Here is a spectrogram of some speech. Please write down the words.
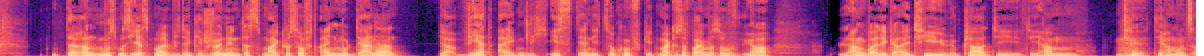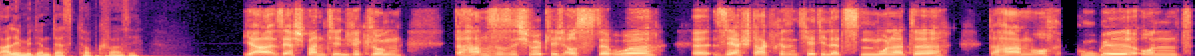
daran muss man sich erstmal wieder gewöhnen, dass Microsoft ein moderner ja, Wert eigentlich ist, der in die Zukunft geht. Microsoft war immer so, ja, langweilige IT, klar, die, die haben, die haben uns alle mit ihrem Desktop quasi. Ja, sehr spannend, die Entwicklung. Da haben sie sich wirklich aus der Ruhe äh, sehr stark präsentiert die letzten Monate. Da haben auch Google und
